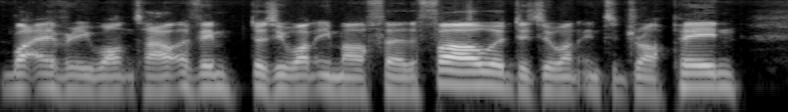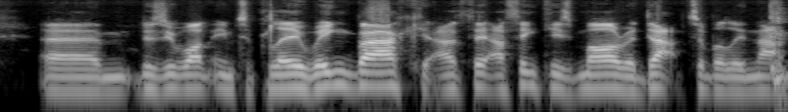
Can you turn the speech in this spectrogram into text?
whatever he wants out of him. Does he want him more further forward? Does he want him to drop in? Um, does he want him to play wing back? I think I think he's more adaptable in that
